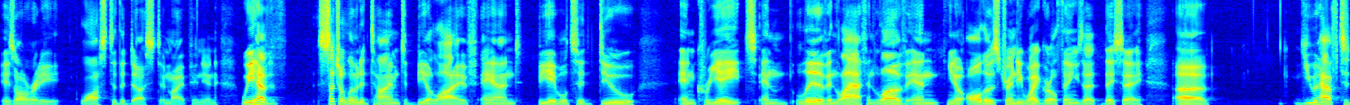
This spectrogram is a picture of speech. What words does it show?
is already lost to the dust, in my opinion. We have such a limited time to be alive and be able to do and create and live and laugh and love and you know all those trendy white girl things that they say uh, you have to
